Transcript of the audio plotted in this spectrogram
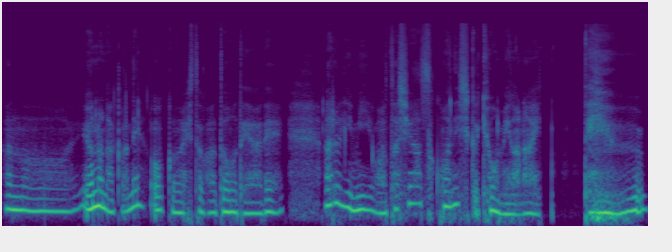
あの世の中ね多くの人がどうであれある意味私はそこにしか興味がないっていう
